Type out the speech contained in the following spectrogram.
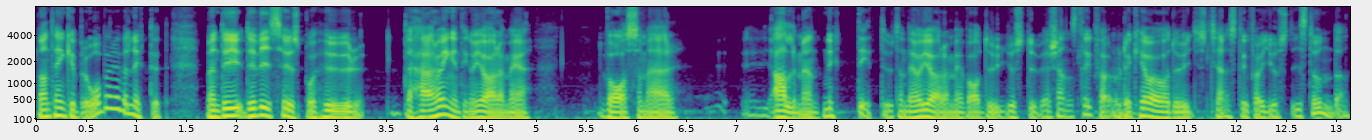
man tänker blåbär är väl nyttigt. Men det, det visar just på hur, det här har ingenting att göra med vad som är allmänt nyttigt, utan det har att göra med vad du, just du är känslig för. Och det Mm. kan vara vad du är känslig för just i stunden.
